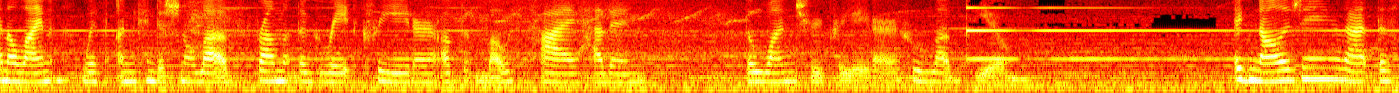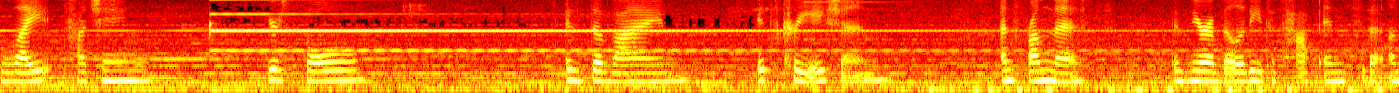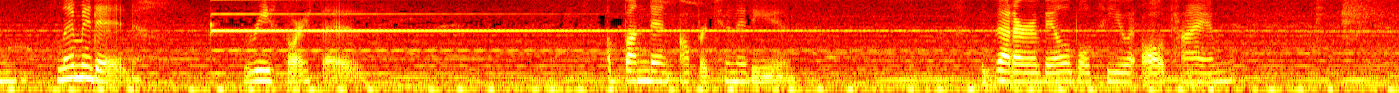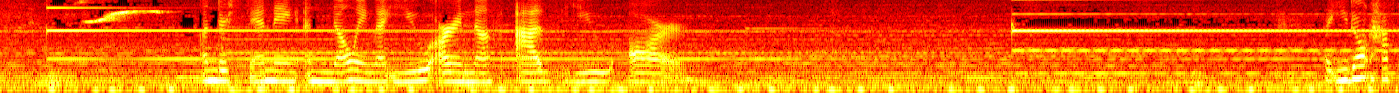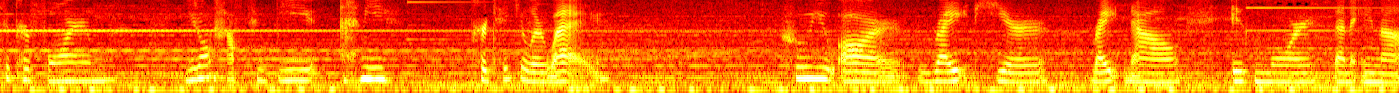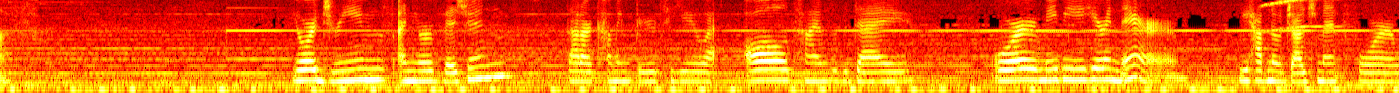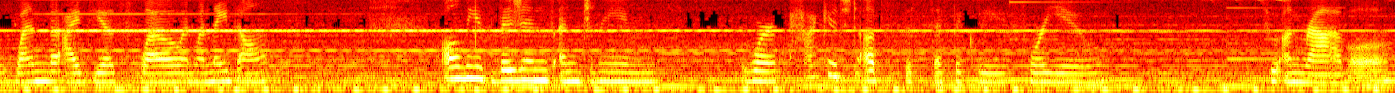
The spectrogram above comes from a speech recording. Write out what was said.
and align with unconditional love from the great creator of the most high heavens, the one true creator who loves you. Acknowledging that this light touching your soul is divine, it's creation. And from this is your ability to tap into the unlimited resources, abundant opportunities that are available to you at all times. Understanding and knowing that you are enough as you are. That you don't have to perform, you don't have to be any particular way. Who you are right here, right now, is more than enough. Your dreams and your visions that are coming through to you at all times of the day, or maybe here and there. We have no judgment for when the ideas flow and when they don't all these visions and dreams were packaged up specifically for you to unravel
